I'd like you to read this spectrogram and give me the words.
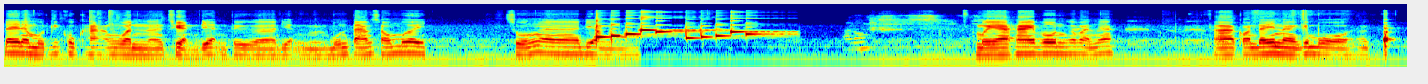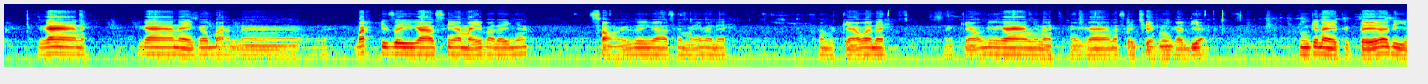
Đây là một cái cục hạ nguồn à, chuyển điện từ à, điện 4860 xuống điện 12V các bạn nhé. À, còn đây là cái bộ ga này. Ga này các bạn à, bắt cái dây ga xe máy vào đây nhé sỏ cái dây ga xe máy vào đây. Xong rồi kéo vào đây. Để kéo cái ga như này. Này ga nó sẽ chuyển thành ga điện. Nhưng cái này thực tế thì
